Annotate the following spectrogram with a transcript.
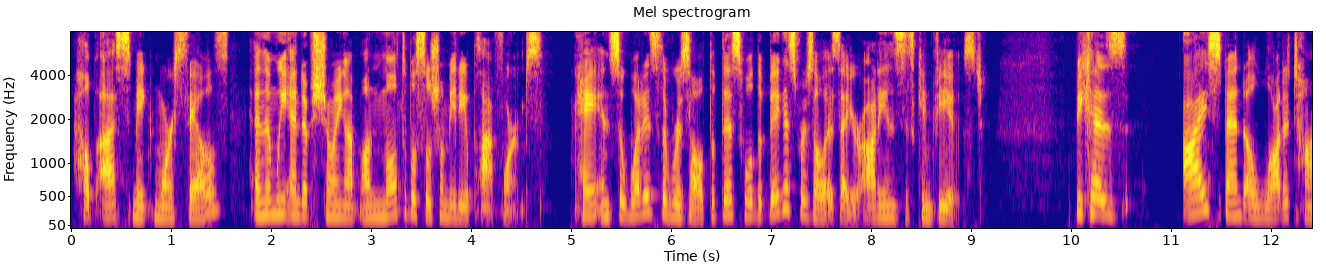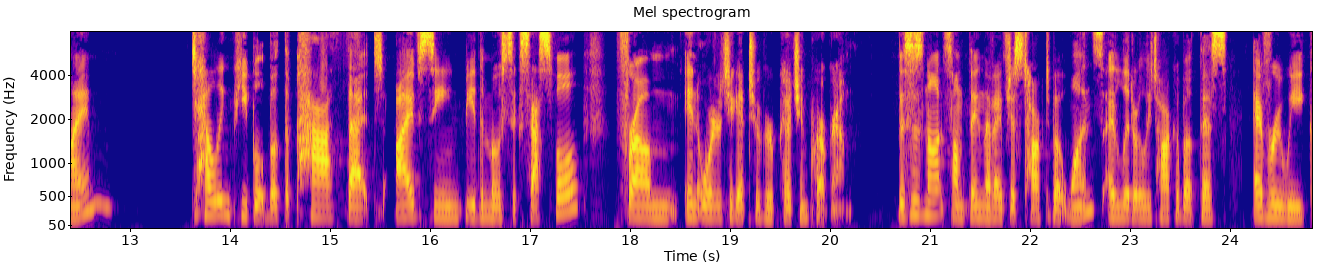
help us make more sales. And then we end up showing up on multiple social media platforms. Okay. And so what is the result of this? Well, the biggest result is that your audience is confused because I spend a lot of time telling people about the path that I've seen be the most successful from in order to get to a group coaching program. This is not something that I've just talked about once. I literally talk about this every week,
